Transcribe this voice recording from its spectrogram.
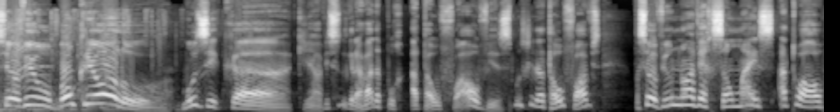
Você ouviu Bom Criolo, música que já havia sido gravada por Ataúfo Alves, música de Ataúfo Alves, você ouviu numa versão mais atual,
